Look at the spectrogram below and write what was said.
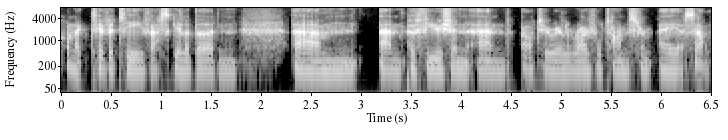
connectivity, vascular burden, um, and perfusion and arterial arrival times from ASL.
